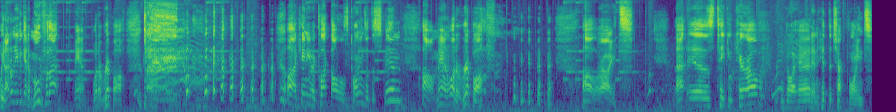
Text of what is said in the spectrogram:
Wait, I don't even get a moon for that? Man, what a ripoff. oh, I can't even collect all those coins with the spin? Oh man, what a ripoff. Alright. That is taken care of. We can go ahead and hit the checkpoint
